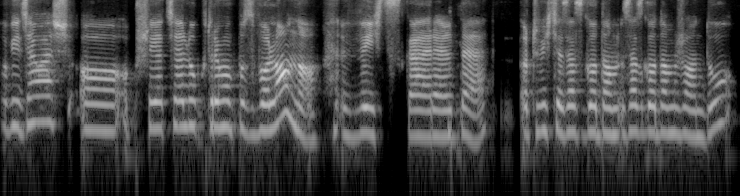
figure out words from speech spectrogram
Powiedziałaś o, o, przyjacielu, któremu pozwolono wyjść z KRLD, oczywiście za zgodą, za zgodą rządu,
